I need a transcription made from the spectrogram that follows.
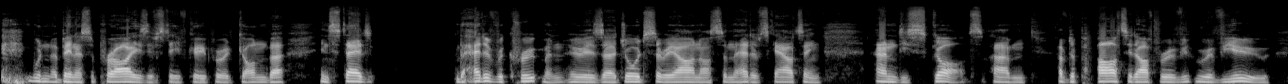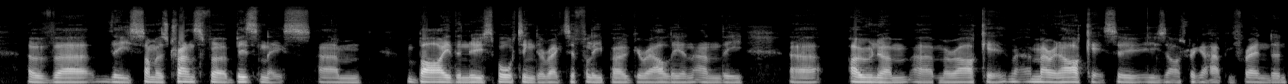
wouldn't have been a surprise if Steve Cooper had gone. But instead, the head of recruitment, who is uh, George Syrianos, and the head of scouting, Andy Scott, um, have departed after a rev- review of uh, the summer's transfer business. Um, by the new sporting director Filippo Giraldi and, and the uh, owner uh, Marakis, Marinakis, who, who's our trigger happy friend, and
